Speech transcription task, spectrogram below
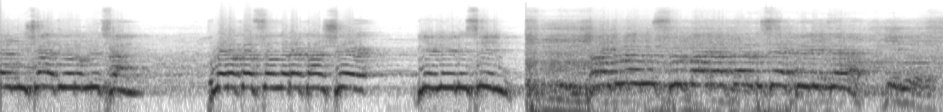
Ben rica ediyorum lütfen provokasyonlara karşı birliğimizin kaydırıyoruz Türk bayraklarımızı hep birlikte. bir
